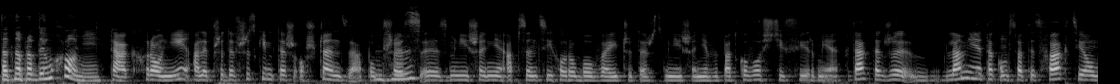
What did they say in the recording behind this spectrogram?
Tak naprawdę ją chroni. Tak, chroni, ale przede wszystkim też oszczędza poprzez mhm. E, zmniejszenie absencji chorobowej, czy też zmniejszenie wypadkowości w firmie. Tak, także dla mnie taką satysfakcją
